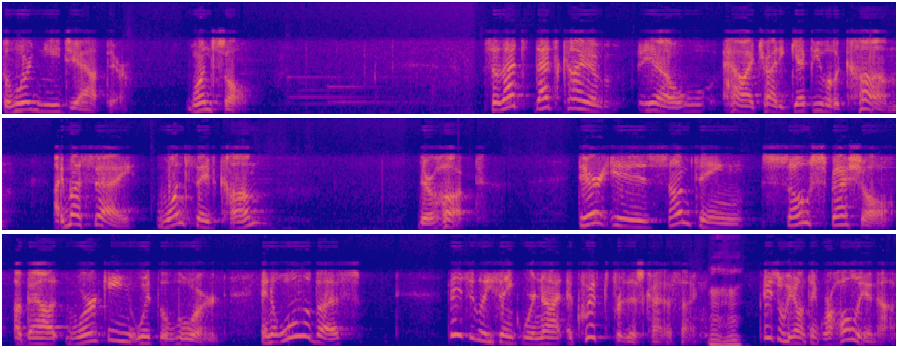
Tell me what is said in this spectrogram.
The Lord needs you out there. One soul. So that's that's kind of you know how I try to get people to come. I must say, once they've come, they're hooked. There is something so special about working with the Lord. And all of us basically think we're not equipped for this kind of thing. Mm-hmm. Basically, we don't think we're holy enough.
